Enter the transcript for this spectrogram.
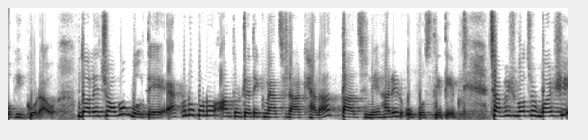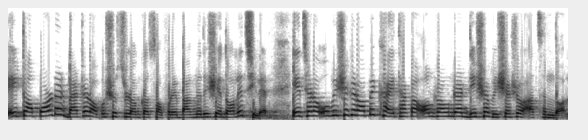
অভিজ্ঞরাও। দলে চমক বলতে এখনও কোনো আন্তর্জাতিক ম্যাচ না খেলা তাজ নেহারের উপস্থিতি। ছাব্বিশ বছর বয়সী এই টপ অর্ডার ব্যাটার অবশ্য শ্রীলঙ্কা সফরে বাংলাদেশে দলে ছিলেন। এছাড়া অভিষেকের অপেক্ষায় থাকা অলরাউন্ডার দিশা বিশ্বাসও আছেন দল।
